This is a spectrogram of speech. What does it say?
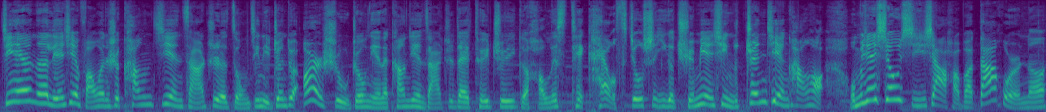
今天呢连线访问的是康健杂志的总经理，针对二十五周年的康健杂志在推出一个 Holistic Health，就是一个全面性的真健康哈。我们。先休息一下，好不好？待会儿呢，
